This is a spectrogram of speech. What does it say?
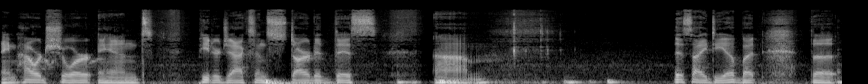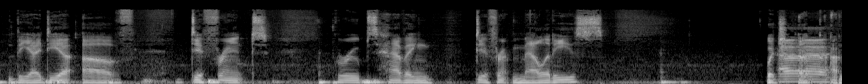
name Howard Shore and Peter Jackson started this um, this idea, but the the idea of different groups having different melodies, which uh, Uh,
